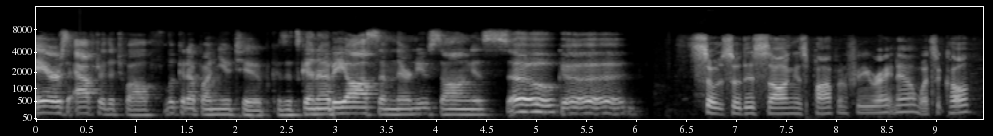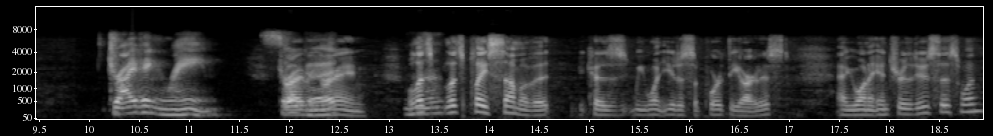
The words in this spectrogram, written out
airs after the 12th, look it up on YouTube because it's going to be awesome. Their new song is so good. So so this song is popping for you right now. What's it called? Driving Rain. So Driving good. Rain. Well, Uh-huh. let's let's play some of it because we want you to support the artist. And you want to introduce this one?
